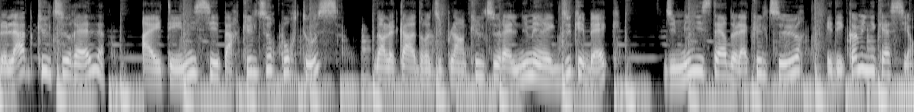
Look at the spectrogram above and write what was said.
Le Lab culturel a été initié par Culture pour tous dans le cadre du Plan culturel numérique du Québec, du ministère de la Culture et des Communications.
